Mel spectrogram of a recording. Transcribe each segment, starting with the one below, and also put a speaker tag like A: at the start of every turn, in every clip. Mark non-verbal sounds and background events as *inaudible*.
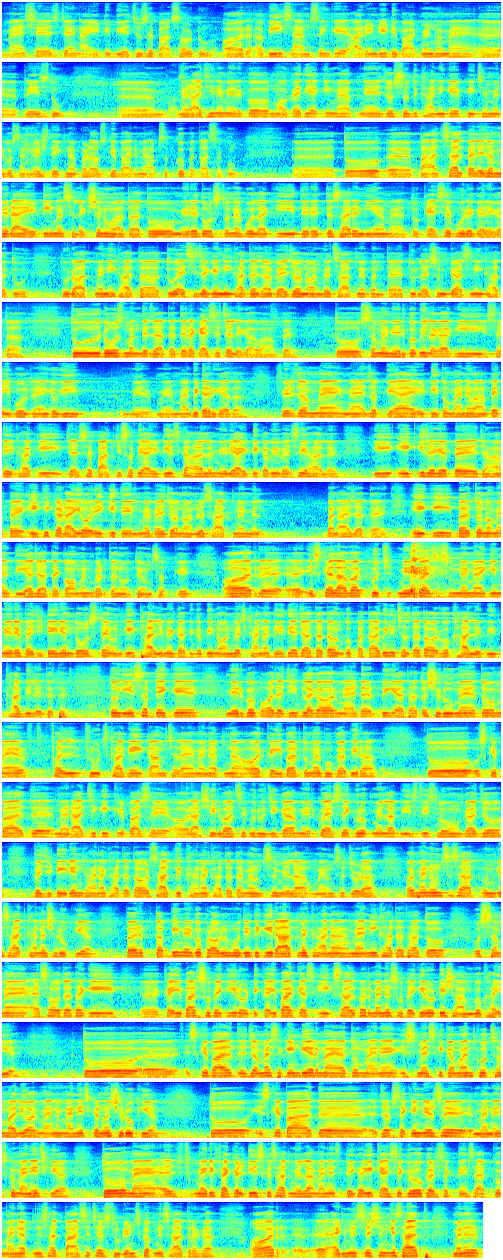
A: मैं Shreyas Jain I T B H U से pass out हूँ और अभी सैमसंग के आर एन डी डिपार्टमेंट में मैं प्लेस्ड हूँ। मैं राज़ी ने मेरे को मौका दिया कि मैं अपने जो शुद्ध खाने के पीछे मेरे को संघर्ष देखना पड़ा, उसके बारे में आप सबको बता सकूँ। तो पाँच साल पहले जब मेरा आईआईटी में सिलेक्शन हुआ था तो मेरे दोस्तों ने बोला कि तेरे इतने सारे नियम हैं तो कैसे पूरे करेगा तू? तू रात में नहीं खाता, तू ऐसी जगह नहीं खाता जहाँ वेज और नॉन वेज साथ में बनता है, तू लहसुन प्याज नहीं खाता, तू रोज़ मंदिर जाता है, तेरा कैसे चलेगा वहाँ पर तो उस समय मेरे को भी लगा कि सही बोल रहे हैं क्योंकि मैं भी डर गया था। फिर जब मैं मैं जब गया आईटी तो मैंने वहाँ पे देखा कि जैसे बाकी सभी आई का हाल है, मेरी आईटी का भी वैसे ही हाल है कि एक ही जगह पे जहाँ पे एक ही कढ़ाई और एक ही तेल में वेज और नॉनवेज साथ में मिल बनाया जाता है। एक ही बर्तनों में दिया जाता है कॉमन बर्तन होते हैं उन सबके। और इसके अलावा कुछ, मेरे को ऐसे सुनने में आया कि मेरे वेजिटेरियन दोस्त हैं, उनकी थाली में कभी कभी नॉनवेज खाना दे दिया जाता था, उनको पता भी नहीं चलता था और वो खा ले भी, खा भी लेते थे। तो ये सब देख के मेरे को बहुत अजीब लगा और मैं डर भी गया था। तो शुरू में तो मैं फल फ्रूट्स खा के काम चलाया मैंने अपना और कई बार तो मैं भूखा भी रहा। तो उसके बाद मैं राज्य की कृपा से और आशीर्वाद से गुरुजी का, मेरे को ऐसे ग्रुप मिला बीस तीस लोगों का जो वेजिटेरियन खाना खाता था और सात्विक खाना खाता था, मैं उनसे मिला, मैं उनसे जुड़ा और मैंने उनसे साथ, उनके साथ खाना शुरू किया। पर तब भी मेरे को प्रॉब्लम होती थी कि रात में खाना मैं नहीं खाता था तो उस समय ऐसा होता था कि कई बार सुबह की रोटी, कई बार क्या एक साल भर मैंने सुबह की रोटी शाम को खाई है। तो इसके बाद जब मैं सेकेंड ईयर में आया तो मैंने इस मैस की कमान खुद संभाली और मैंने मैनेज करना शुरू किया। तो इसके बाद, जब सेकेंड ईयर से मैंने इसको मैनेज किया तो मैं, मेरी फैकल्टीज़ के साथ मिला। मैंने देखा कि कैसे ग्रो कर सकते हैं इस ऐप को। मैंने अपने साथ पाँच से छः स्टूडेंट्स को अपने साथ रखा और एडमिनिस्ट्रेशन के साथ मैंने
